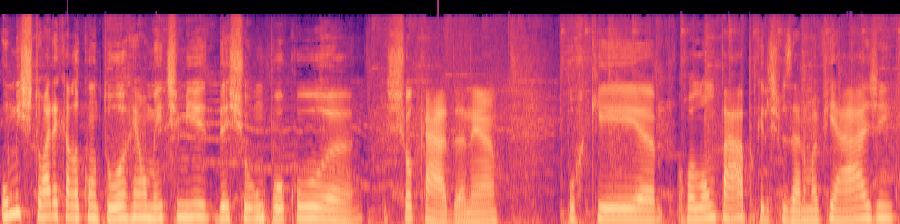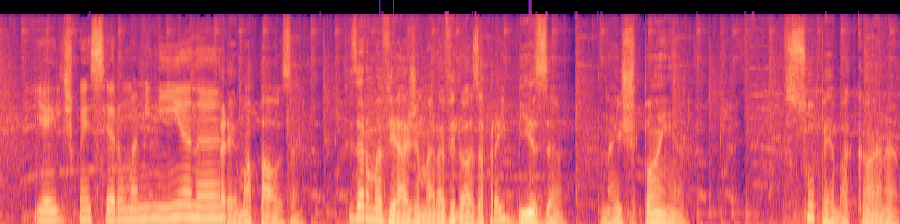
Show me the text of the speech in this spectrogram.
uma história que ela contou realmente me deixou um pouco ah, chocada, né? Porque rolou um papo que eles fizeram uma viagem e aí eles conheceram uma menina. Peraí, uma pausa. Fizeram uma viagem maravilhosa pra Ibiza, na Espanha. Super bacana.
